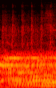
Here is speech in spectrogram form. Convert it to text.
Oh.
